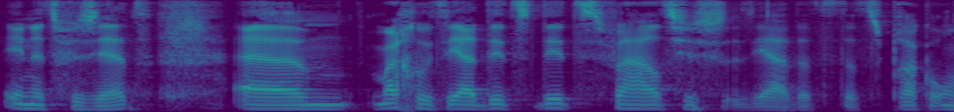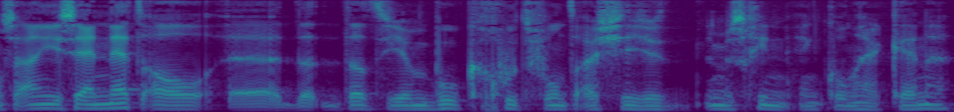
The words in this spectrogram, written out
in het verzet. Um, maar goed, ja, dit, dit verhaaltjes, ja, dat, dat sprak ons aan. Je zei net al uh, dat, dat je een boek goed vond als je je misschien in kon herkennen.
